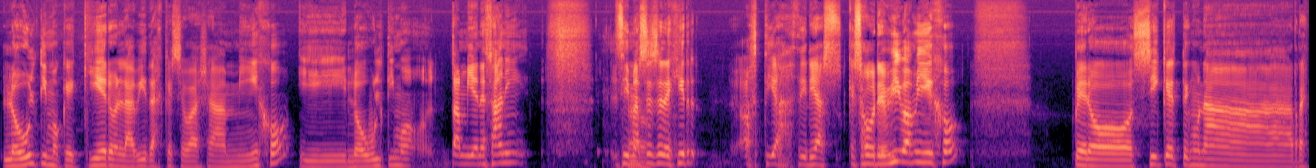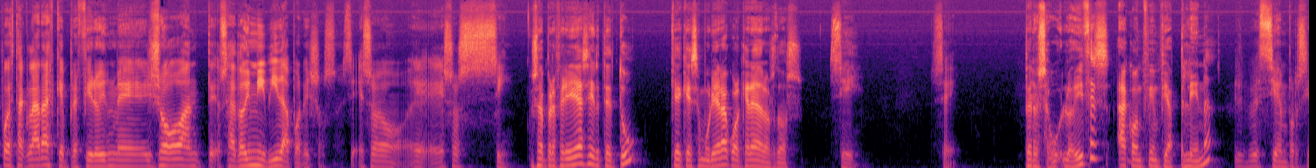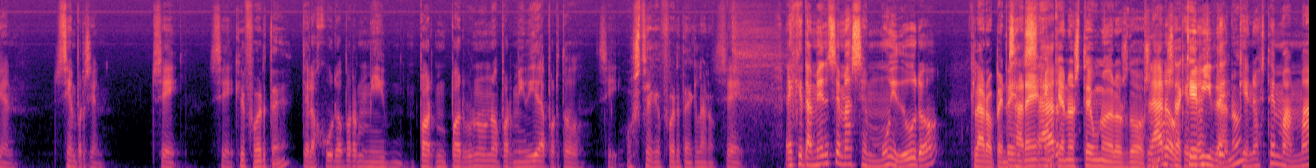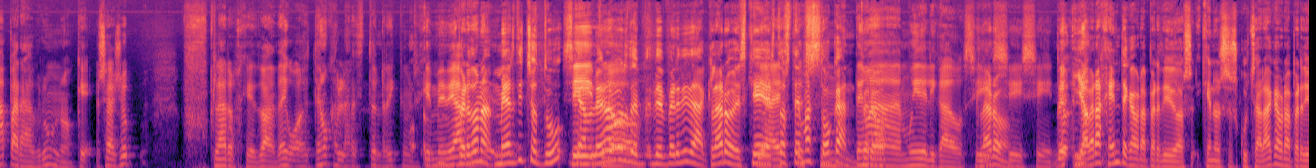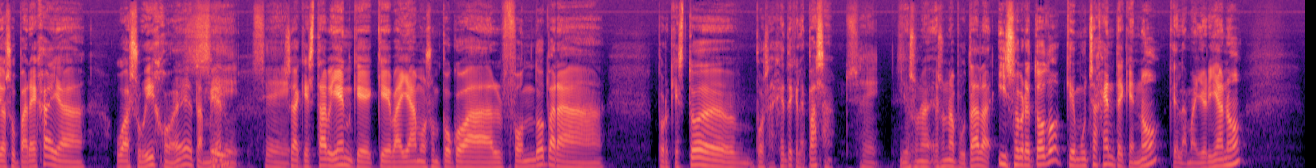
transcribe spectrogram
lo último que quiero en la vida es que se vaya mi hijo. Y lo último también es Ani. Si me Claro. haces elegir, hostia, dirías que sobreviva mi hijo. Pero sí que tengo una respuesta clara, es que prefiero irme yo ante, o sea, doy mi vida por ellos. Eso, eh, eso sí, O sea, preferirías irte tú que que se muriera cualquiera de los dos. sí, sí. Pero ¿lo dices a conciencia plena? 100%, 100%. Sí, sí. Qué fuerte, ¿eh? Te lo juro por mi, por, por uno, por mi vida, por todo. Sí, Hostia, qué fuerte, claro. sí. Es que también se me hace muy duro. Claro, pensar, en- que no esté uno de los dos. ¿no? Claro, O sea, que, qué no vida, esté, ¿no? que no esté mamá para Bruno. Que, o sea, yo. Uf, claro, es que da, da igual, tengo que hablar de esto, Enrique. es que me vea- Perdona, me has dicho tú Sí, que hablemos pero- de, de pérdida. Claro, es que estos esto temas es un tocan, tema pero muy delicado, sí, claro. sí, sí. Pero- y no- habrá gente que habrá perdido a su- que nos escuchará que habrá perdido a su pareja y a- o a su hijo, ¿eh? También. Sí, sí. O sea, que está bien que, que vayamos un poco al fondo para, Porque esto, pues hay gente que le pasa. Sí. Y es una, es una putada. Y sobre todo que mucha gente que no, que la mayoría no,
